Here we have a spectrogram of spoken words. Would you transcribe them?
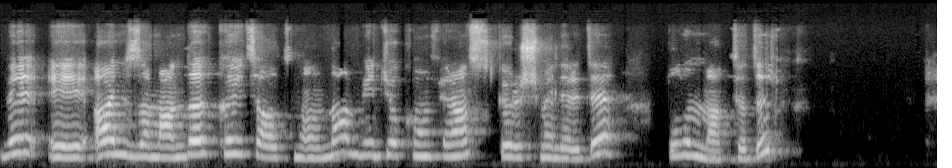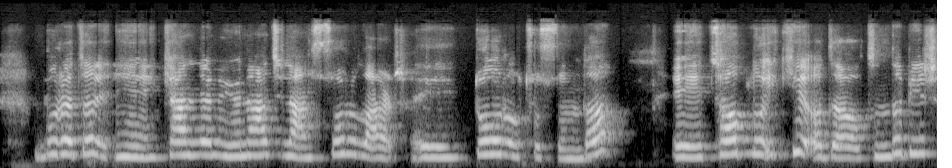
ve e, aynı zamanda kayıt altına alınan video konferans görüşmeleri de bulunmaktadır. Burada e, kendilerine yöneltilen sorular e, doğrultusunda e, Tablo 2 adı altında bir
